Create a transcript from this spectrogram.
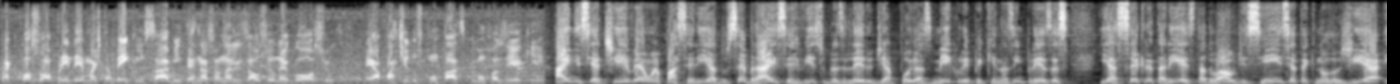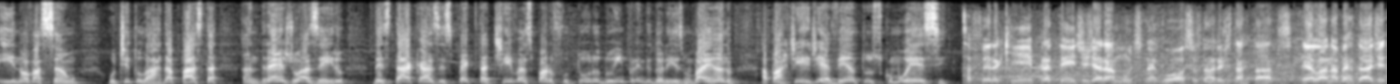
para que possam aprender, mas também, quem sabe, internacionalizar o seu negócio Lazio. É, a partir dos contatos que vão fazer aqui. A iniciativa é uma parceria do SEBRAE, Serviço Brasileiro de Apoio às Micro e Pequenas Empresas, e a Secretaria Estadual de Ciência, Tecnologia e Inovação. O titular da pasta, André Juazeiro, destaca as expectativas para o futuro do empreendedorismo baiano a partir de eventos como esse. Essa feira aqui pretende gerar muitos negócios na área de startups. Ela, na verdade,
